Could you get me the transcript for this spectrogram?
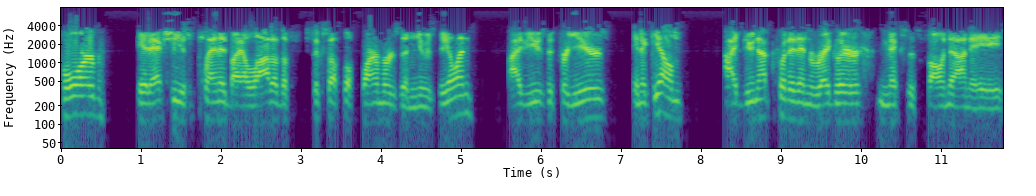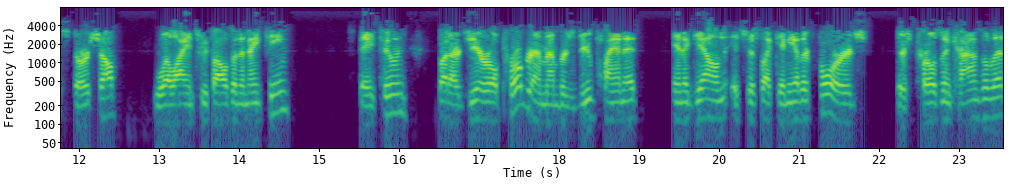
forb. It actually is planted by a lot of the successful farmers in New Zealand. I've used it for years. And again, I do not put it in regular mixes found on a store shelf. Will I in 2019? Stay tuned. But our GRO program members do plant it. And again, it's just like any other forage. There's pros and cons of it.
